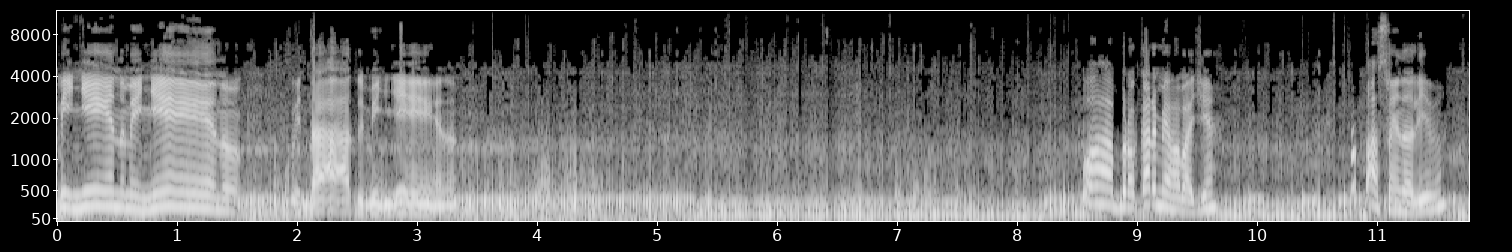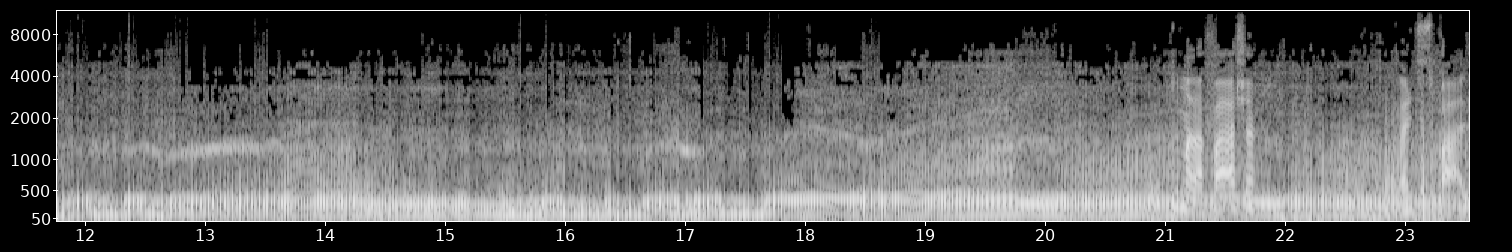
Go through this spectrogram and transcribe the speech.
Menino, menino. Cuidado, menino. Porra, brocaram minha roubadinha. Não passou ainda ali, viu? Cima da faixa. Agora gente espalha.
